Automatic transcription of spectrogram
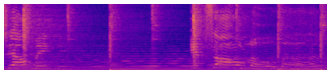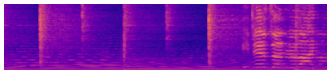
tell me it's all over. It isn't like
